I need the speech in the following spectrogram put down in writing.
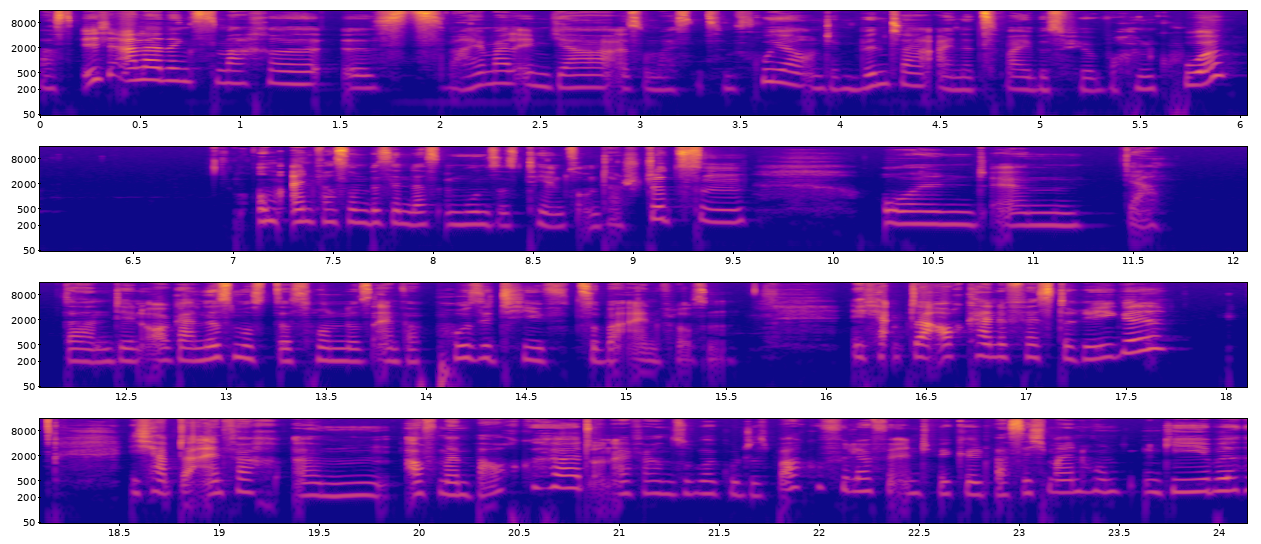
Was ich allerdings mache, ist zweimal im Jahr, also meistens im Frühjahr und im Winter, eine zwei bis vier Wochen Kur um einfach so ein bisschen das Immunsystem zu unterstützen und ähm, ja, dann den Organismus des Hundes einfach positiv zu beeinflussen. Ich habe da auch keine feste Regel. Ich habe da einfach ähm, auf meinen Bauch gehört und einfach ein super gutes Bauchgefühl dafür entwickelt, was ich meinen Hunden gebe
